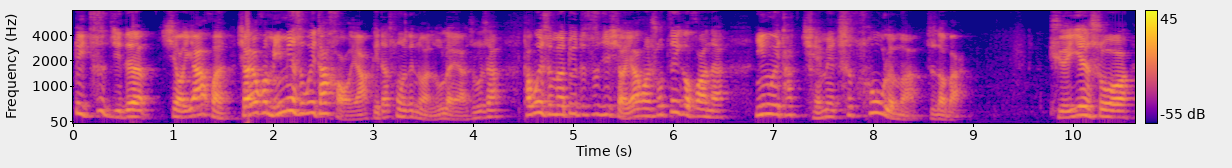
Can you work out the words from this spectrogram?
对自己的小丫鬟？小丫鬟明明是为他好呀，给他送一个暖炉来呀，是不是？他为什么要对着自己小丫鬟说这个话呢？因为他前面吃醋了嘛，知道吧？雪雁说：“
